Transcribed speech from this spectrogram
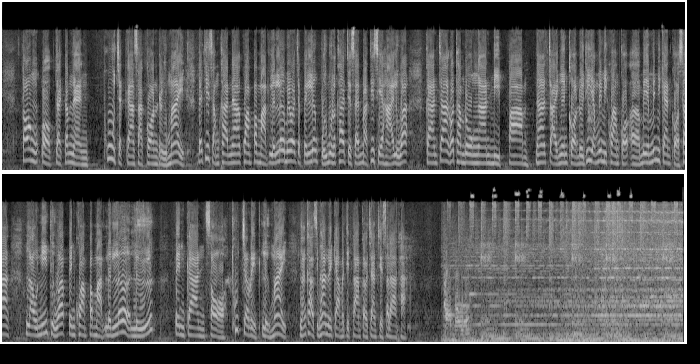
ต้องออกจากตำแหน่ง ผู้จัดการสากลหรือไม่ และที่สำคัญนะความประมาทเลินเล่อไม่ว่าจะเป็นเรื่องปุ๋ยมูลค่า7 0 0 0 0 0บาทที่เสียหาย หรือว่าการจ้างเขาทำโรงงานบีบปาล์มนะจ่ายเงินก่อนโดยที่ยังไม่มีความก่อเอ่อยังไม่มีการก่อสร้าง เหล่านี้ถือว่าเป็นความประมาทเลินเล่อหรือเป็นการส่อทุจริตหรือไม่ หลังข่าว 15นาฬิกามาติดตามกับอาจารย์เจษดาค่ะครับผม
